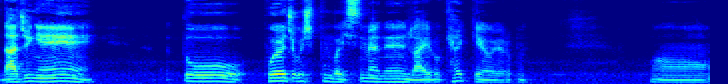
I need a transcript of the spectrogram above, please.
나중에 또 보여주고 싶은 거 있으면은 라이브 켤게요, 여러분. 어,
